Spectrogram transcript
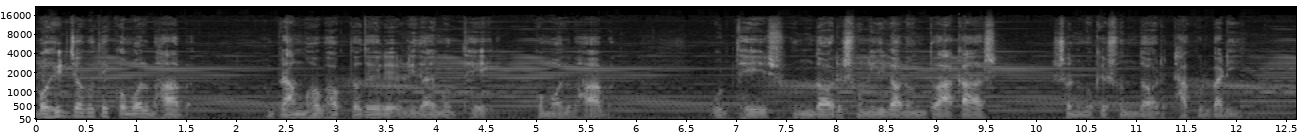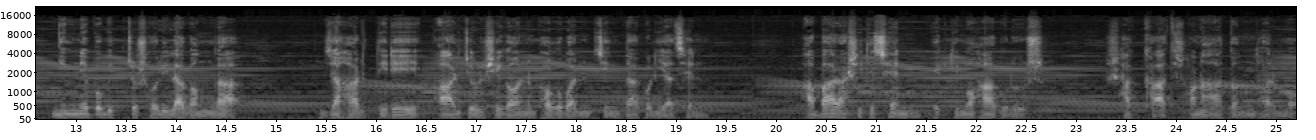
বহির্জগতে কোমল ভাব ব্রাহ্ম ভক্তদের হৃদয় মধ্যে কোমল ভাব। ঊর্ধ্বে সুন্দর সুনীল অনন্ত আকাশ, সন্মুখে সুন্দর ঠাকুর বাড়ি নিম্নে পবিত্র সলিলা গঙ্গা, যাহার তীরে আর্য ঋষিগণ ভগবান চিন্তা করিয়াছেন। আবার আসিতেছেন একটি মহাপুরুষ, সাক্ষাৎ সনাতন ধর্ম।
